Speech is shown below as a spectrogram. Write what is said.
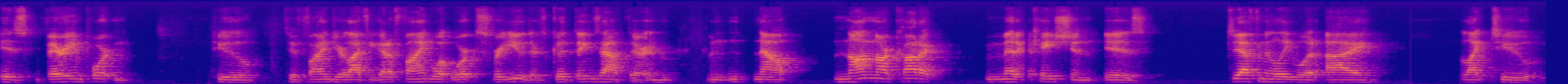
is very important to to find your life. You got to find what works for you. There's good things out there, and now non-narcotic medication is definitely what I like to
